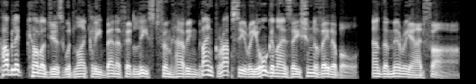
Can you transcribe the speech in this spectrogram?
Public colleges would likely benefit least from having bankruptcy reorganization available, and the myriad far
